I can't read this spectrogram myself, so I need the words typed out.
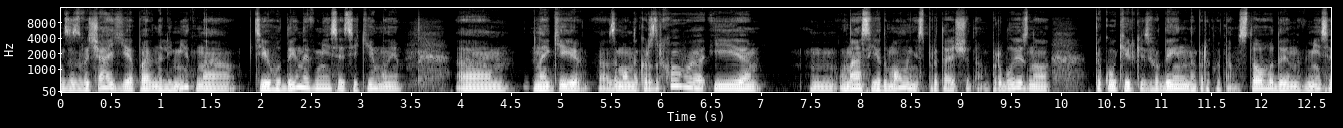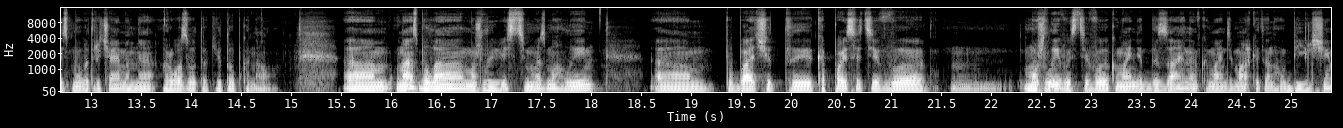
зазвичай є певний ліміт на ті години в місяць, які ми, ем, на які замовник розраховує, і у нас є домовленість про те, що там приблизно таку кількість годин, наприклад, там 100 годин в місяць, ми витрачаємо на розвиток YouTube каналу. Ем, У нас була можливість, ми змогли побачити capacity в можливості в команді дизайну, в команді маркетингу більші.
